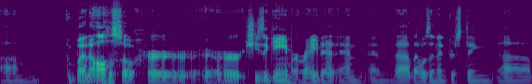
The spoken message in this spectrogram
Um, but also her her she's a gamer, right? And and uh, that was an interesting um,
